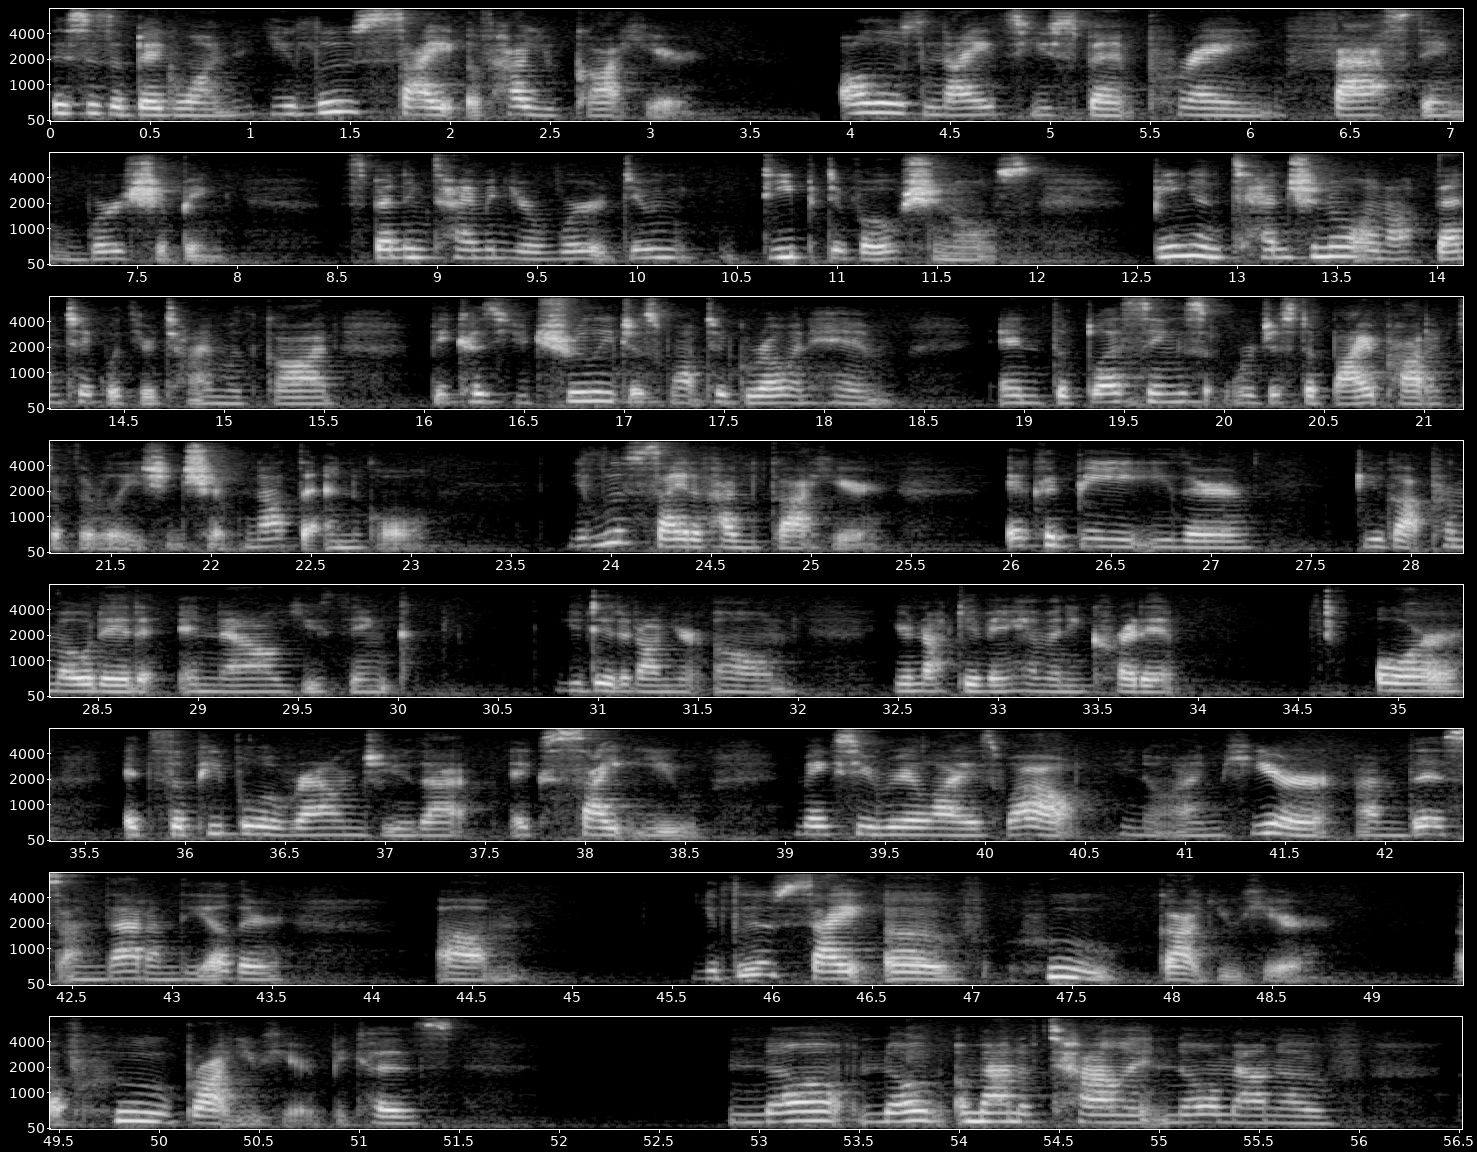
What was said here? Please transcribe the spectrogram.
This is a big one. You lose sight of how you got here all those nights you spent praying, fasting, worshiping, spending time in your word, doing deep devotionals, being intentional and authentic with your time with God because you truly just want to grow in Him. And the blessings were just a byproduct of the relationship, not the end goal. You lose sight of how you got here. It could be either you got promoted and now you think you did it on your own you're not giving him any credit. Or it's the people around you that excite you, makes you realize, wow, you know, I'm here, I'm this, I'm that, I'm the other. Um, you lose sight of who got you here, of who brought you here, because no no amount of talent, no amount of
